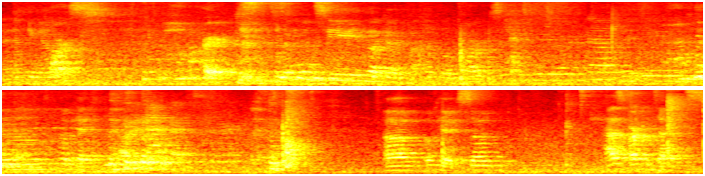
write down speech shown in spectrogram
Anything else? Parks. Does anyone see like a couple of parks? No? Okay. Okay, so as architects,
